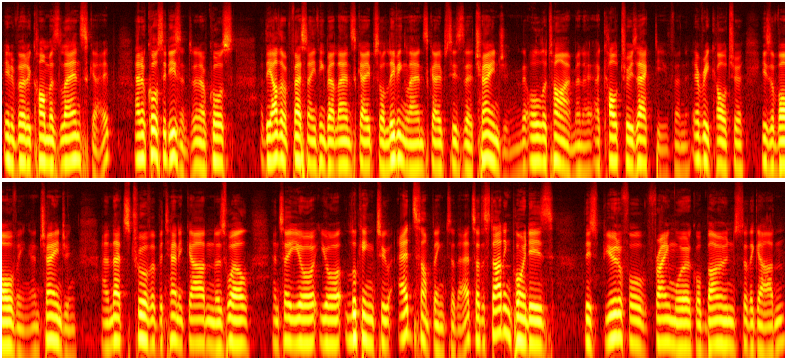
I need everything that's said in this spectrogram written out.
in inverted commas, landscape and of course, it isn't. And of course, the other fascinating thing about landscapes or living landscapes is they're changing they're all the time, and a, a, culture is active, and every culture is evolving and changing. And that's true of a botanic garden as well. And so you're, you're looking to add something to that. So the starting point is this beautiful framework or bones to the garden,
